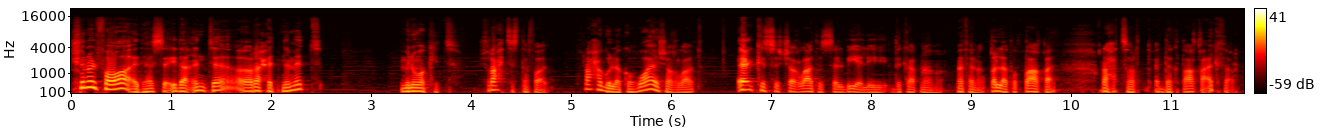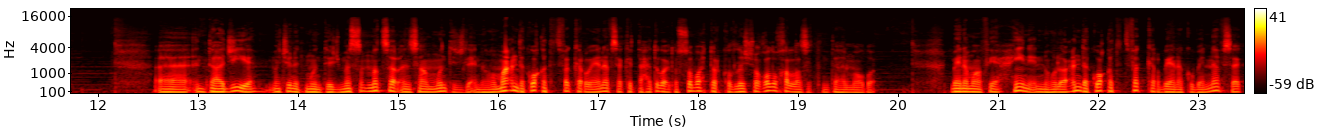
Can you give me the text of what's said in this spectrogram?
شنو الفوائد هسه إذا أنت رحت نمت من وقت؟ إيش راح تستفاد؟ راح أقول لك هواية شغلات. اعكس الشغلات السلبية اللي ذكرناها. مثلا قلة الطاقة. راح تصير عندك طاقة أكثر. آه، إنتاجية. ما كنت منتج. ما تصير إنسان منتج لأنه ما عندك وقت تفكر ويا نفسك. أنت حتقعد الصبح تركض للشغل وخلصت. انتهى الموضوع. بينما في حين إنه لو عندك وقت تفكر بينك وبين نفسك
